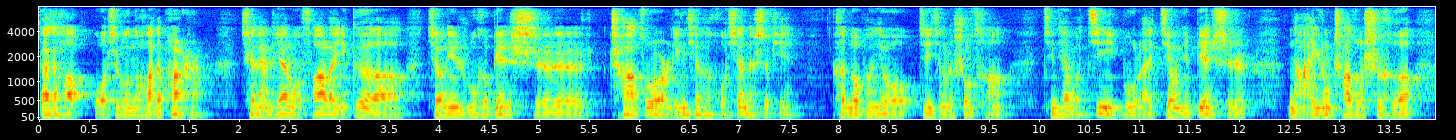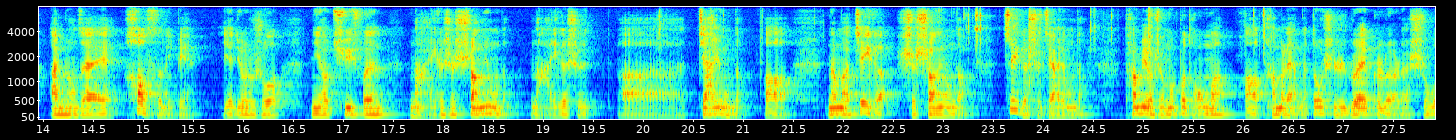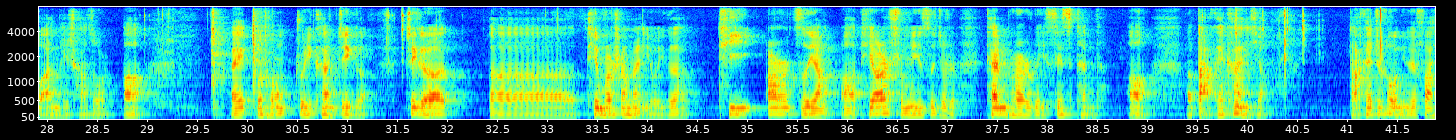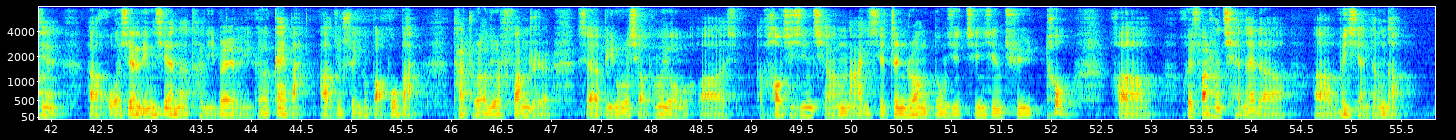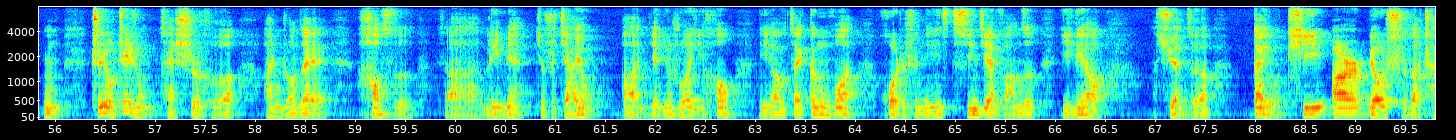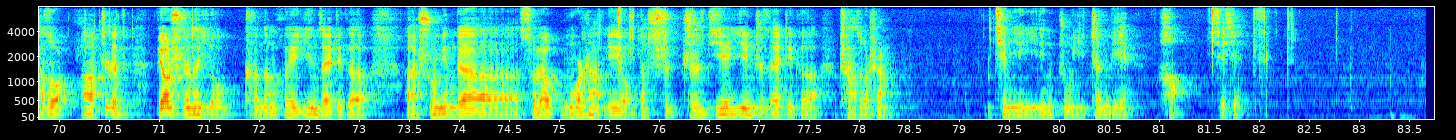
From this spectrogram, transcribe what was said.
大家好，我是温哥华的 Park。前两天我发了一个教您如何辨识插座零线和火线的视频，很多朋友进行了收藏。今天我进一步来教您辨识哪一种插座适合安装在 house 里边，也就是说你要区分哪一个是商用的，哪一个是呃家用的啊。那么这个是商用的，这个是家用的，它们有什么不同吗？啊，它们两个都是 regular 的十五安培插座啊。哎，不同，注意看这个，这个呃贴膜上面有一个 TR 字样啊，TR 什么意思？就是 Temper Resistant 啊，呃，打开看一下，打开之后你会发现，呃，火线零线呢，它里边有一个盖板啊，就是一个保护板，它主要就是防止小，比如小朋友呃好奇心强，拿一些针状的东西进行去透，呃，会发生潜在的呃危险等等，嗯，只有这种才适合安装在 house。呃，里面就是家用啊，也就是说以后你要再更换，或者是您新建房子，一定要选择带有 TR 标识的插座啊。这个标识呢，有可能会印在这个呃说明的塑料膜上，也有的是直接印制在这个插座上，请您一定注意甄别。好，谢谢。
